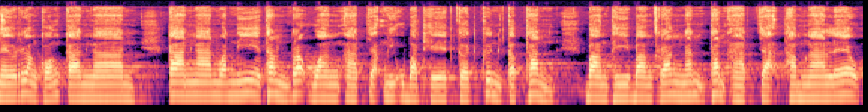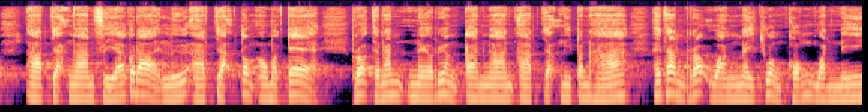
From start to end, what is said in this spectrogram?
ในเรื่องของการงาน การงานวันนี้ท่านระวังอาจจะมีอุบัติเหตุเกิดขึ้นกับท่าน บางทีบางครั้งนั้นท่านอาจจะทำงานแล้ว อาจจะงานเสียก็ได้ หรืออาจจะต้องเอามาแก้ เพราะฉะนั้นในเรื่องการงานอาจจะมีปัญหา ให้ท่านระวังในช่วงของวันนี้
